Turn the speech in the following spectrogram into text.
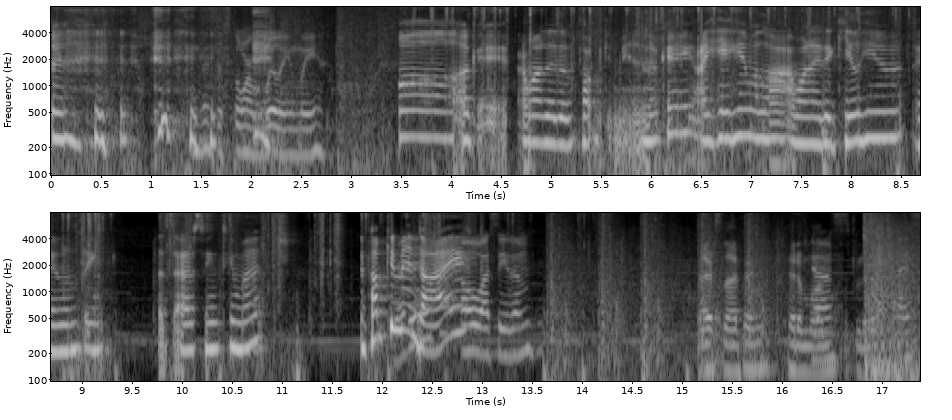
into storm willingly. Oh, okay. I wanted a pumpkin man. Okay, I hate him a lot. I wanted to kill him. I don't think that's asking too much. Did pumpkin man die? Oh, I see them. They're sniping. Hit him Yeah. once. Split. Nice.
